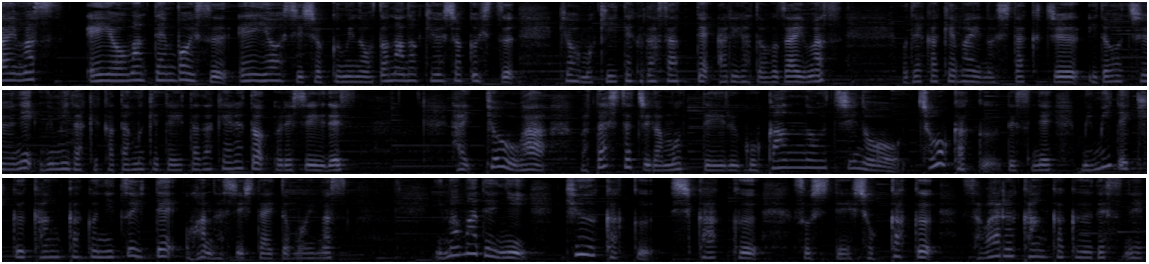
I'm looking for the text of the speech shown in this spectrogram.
ざいます。栄養満点ボイス栄養士食味の大人の給食室。今日も聞いてくださってありがとうございます。お出かけ前の支度中移動中に耳だけ傾けていただけると嬉しいです。はい、今日は私たちが持っている五感のうちの聴覚ですね。耳で聞く感覚についてお話ししたいと思います。今までに嗅覚視覚そして触覚触る感覚ですね。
